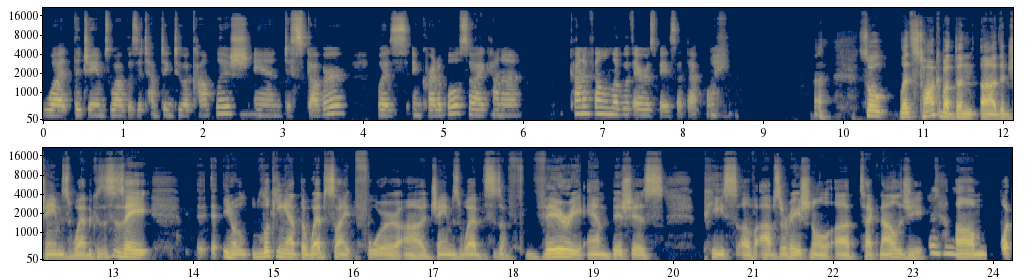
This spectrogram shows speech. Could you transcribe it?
What the James Webb was attempting to accomplish and discover was incredible. So I kind of kind of fell in love with aerospace at that point. so let's talk about the uh, the James Webb because this is a you know looking at the website for uh, James Webb. This is a very ambitious piece of observational uh, technology. Mm-hmm. Um, what,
